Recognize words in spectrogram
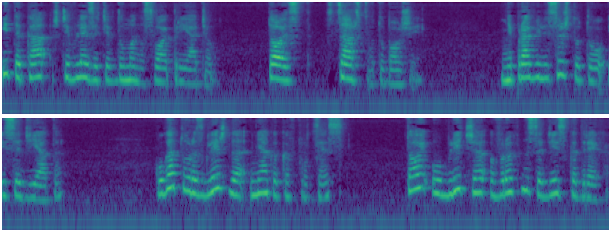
и така ще влезете в дома на своя приятел, т.е. в Царството Божие. Не прави ли същото и съдията? Когато разглежда някакъв процес, той облича връх на съдийска дреха.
